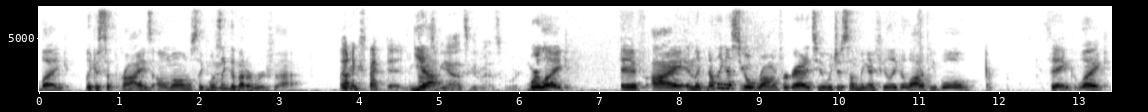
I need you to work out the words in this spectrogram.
like like a surprise almost like what's mm-hmm. like the better word for that Like- Unexpected. Yeah. yeah That's, yeah, that's a good. That's a good word. where like if I and like nothing has to go wrong for gratitude, which is something I feel like a lot of people think like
